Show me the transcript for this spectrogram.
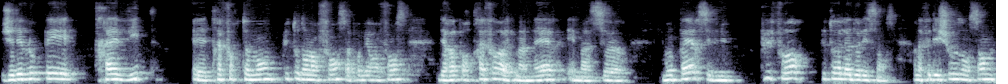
j'ai développé très vite et très fortement, plutôt dans l'enfance, la première enfance, des rapports très forts avec ma mère et ma sœur. Mon père, c'est venu plus fort plutôt à l'adolescence. On a fait des choses ensemble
